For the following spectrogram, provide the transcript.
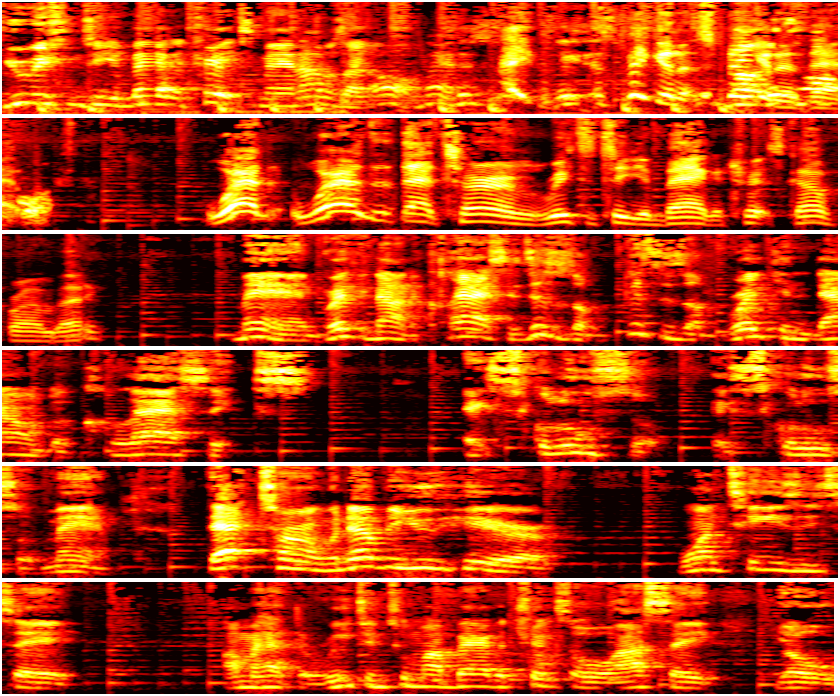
You reached into your bag of tricks, man. I was like, oh man, this is Hey, this, speaking of speaking of that, where where did that term "reach into your bag of tricks" come from, buddy? man, breaking down the classics. This is a this is a breaking down the classics exclusive, exclusive, man. That term, whenever you hear one teasy say, I'm gonna have to reach into my bag of tricks, or I say, yo,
